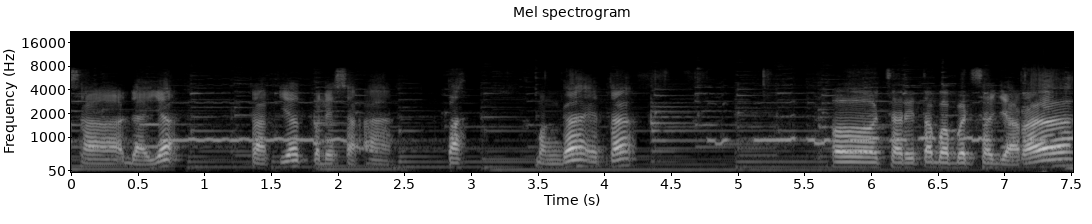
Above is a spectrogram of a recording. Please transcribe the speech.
sadaya rakyat pedesaan. Tah mangga eta e, carita babad sejarah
